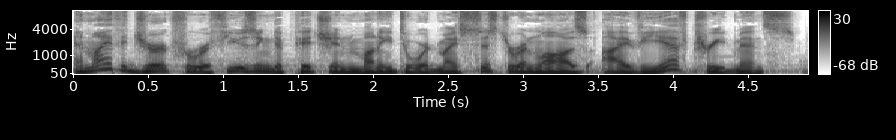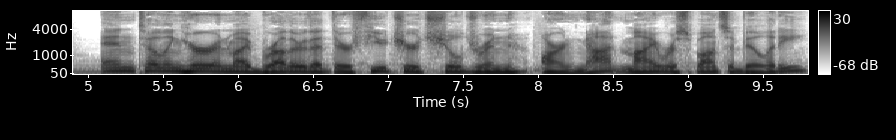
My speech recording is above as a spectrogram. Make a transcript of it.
Am I the jerk for refusing to pitch in money toward my sister in law's IVF treatments and telling her and my brother that their future children are not my responsibility?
